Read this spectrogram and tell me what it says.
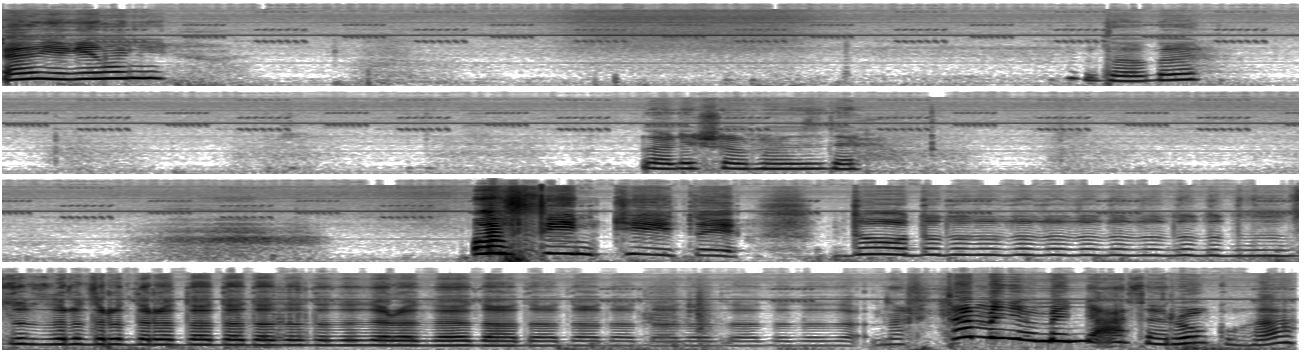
Чекаю, які вони? Добре. Далі що в нас де? Офінтіти! Нафіга мені міняти руку, га?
